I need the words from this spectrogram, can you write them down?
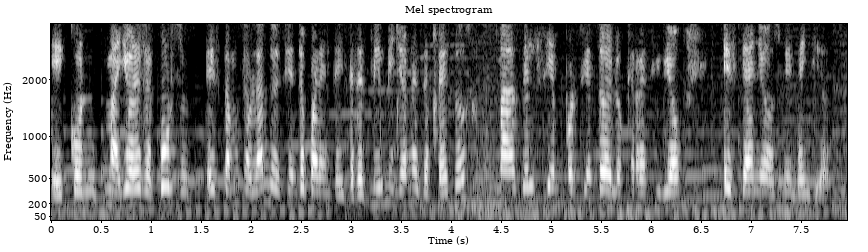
eh, con mayores recursos. Estamos hablando de 143 mil millones de pesos, más del 100% de lo que recibió este año 2022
